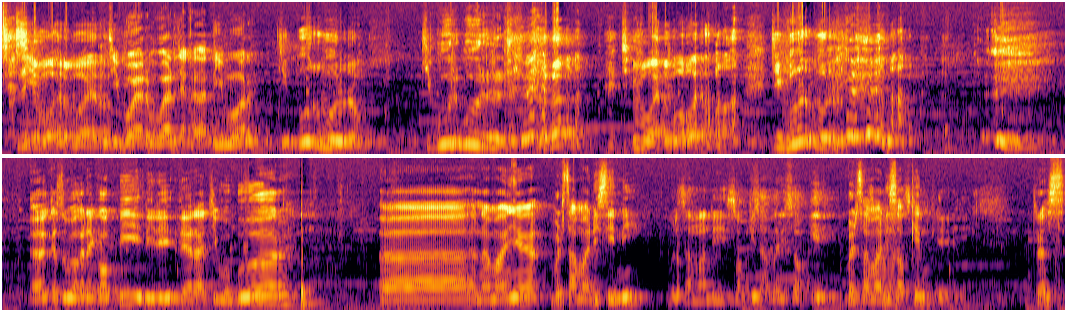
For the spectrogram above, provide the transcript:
Cibuar buar. Cibubur, Jakarta Timur. Ciburbur dong. Ciburbur. Cibuar buar. Ciburbur. Eh, ke sebuah kedai kopi di, di daerah Cibubur. eh namanya bersama di sini, Bersama di Sokin. Sama disokin. bersama di Sokin. Terus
